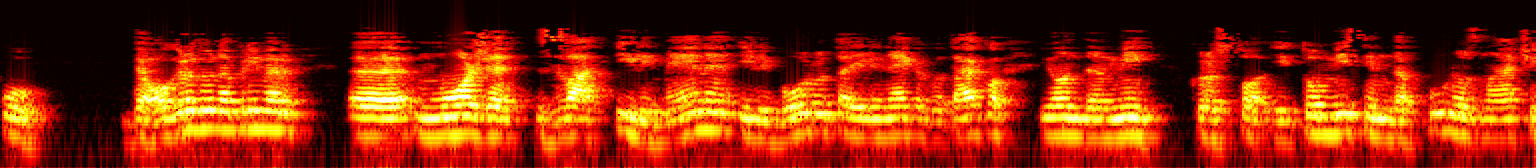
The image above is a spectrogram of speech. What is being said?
u Beogradu, na primjer, e, može zvat ili mene, ili Boruta, ili nekako tako, i onda mi kroz to. I to mislim da puno znači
